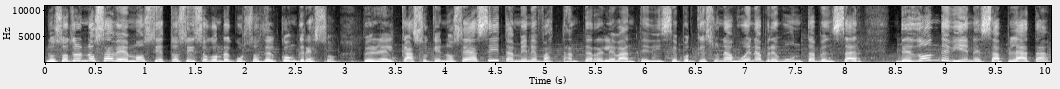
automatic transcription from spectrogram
Nosotros no sabemos si esto se hizo con recursos del Congreso, pero en el caso que no sea así también es bastante relevante, dice, porque es una buena pregunta pensar de dónde viene esa plata,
